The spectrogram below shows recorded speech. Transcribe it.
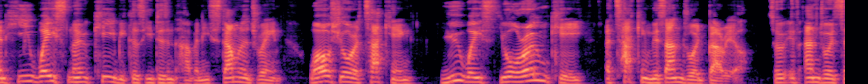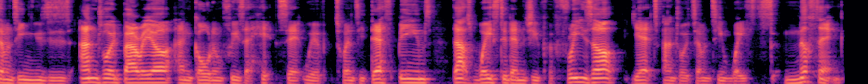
and he wastes no ki because he doesn't have any stamina drain. Whilst you're attacking, you waste your own ki attacking this Android barrier. So if Android 17 uses his Android barrier and Golden Frieza hits it with 20 death beams, that's wasted energy for Frieza, yet Android 17 wastes nothing.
